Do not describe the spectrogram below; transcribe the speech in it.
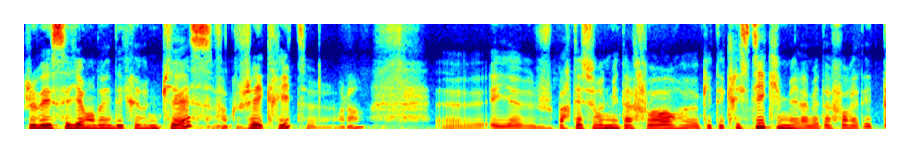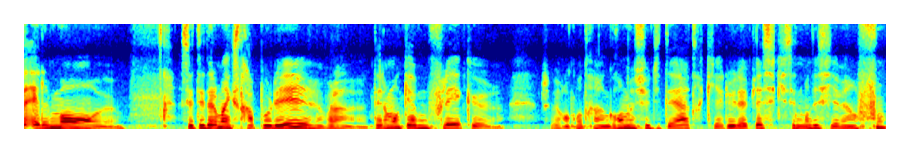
Je vais essayer à un moment donné d'écrire une pièce, enfin que j'ai écrite, voilà, euh, et euh, je partais sur une métaphore euh, qui était christique, mais la métaphore était tellement, c'était tellement extrapolé, voilà, tellement camouflé que j'avais rencontré un grand monsieur du théâtre qui a lu la pièce et qui s'est demandé s'il y avait un fond.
